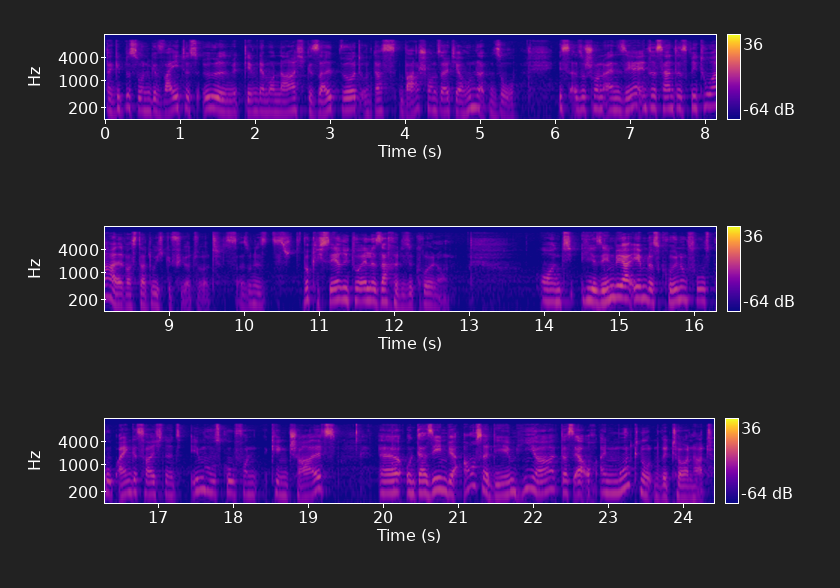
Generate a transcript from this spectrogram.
Da gibt es so ein geweihtes Öl, mit dem der Monarch gesalbt wird und das war schon seit Jahrhunderten so. Ist also schon ein sehr interessantes Ritual, was da durchgeführt wird. Das ist also eine wirklich sehr rituelle Sache, diese Krönung. Und hier sehen wir ja eben das Krönungshoroskop eingezeichnet im Horoskop von King Charles. Äh, und da sehen wir außerdem hier, dass er auch einen Mondknoten-Return hat.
